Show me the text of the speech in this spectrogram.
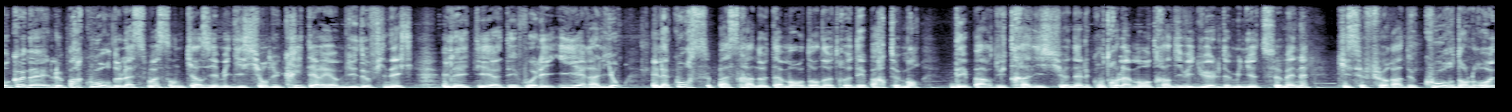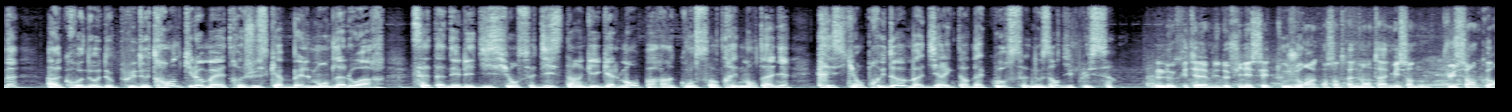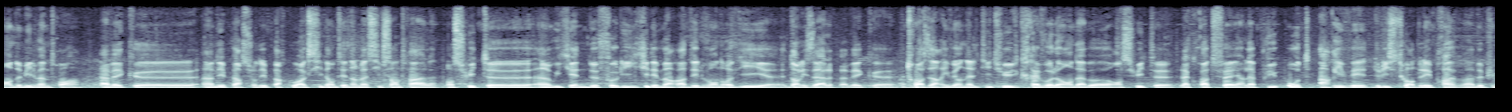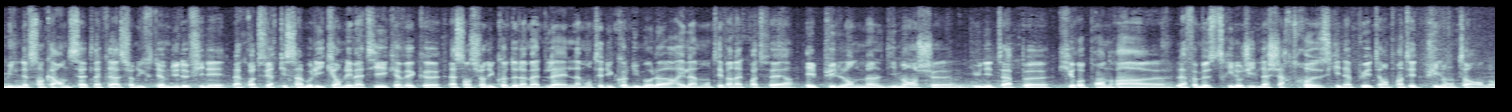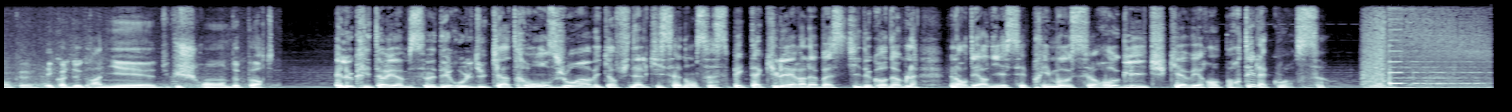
On connaît le parcours de la 75e édition du Critérium du Dauphiné. Il a été dévoilé hier à Lyon et la course passera notamment dans notre département. Départ du traditionnel contre-la-montre individuel de milieu de semaine qui se fera de cours dans le Rhône. Un chrono de plus de 30 km jusqu'à Belmont de la Loire. Cette année, l'édition se distingue également par un concentré de montagne. Christian Prudhomme, directeur de la course, nous en dit plus. Le critérium du Dauphiné, c'est toujours un concentré de montagne, mais sans doute plus encore en 2023, avec euh, un départ sur des parcours accidentés dans le Massif central. Ensuite, euh, un week-end de folie qui démarra dès le vendredi euh, dans les Alpes, avec trois arrivées en altitude, Crève-Volant d'abord, ensuite la Croix de Fer, la plus haute arrivée de l'histoire de l'épreuve, hein, depuis 1947, la création du critérium du Dauphiné. La Croix de Fer qui est symbolique et emblématique, avec l'ascension du col de la Madeleine, la montée du col du Mollard et la montée vers la Croix de Fer. Et puis le lendemain, le dimanche, une étape qui reprendra euh, la fameuse trilogie de la Chartreuse qui n'a plus été empruntée depuis longtemps. Donc euh, école de Granier, du Cucheron, de Porte. Et le critérium se déroule du 4 au 11 juin avec un final qui s'annonce spectaculaire à la Bastille de Grenoble. L'an dernier, c'est Primoz Roglic qui avait remporté la course.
